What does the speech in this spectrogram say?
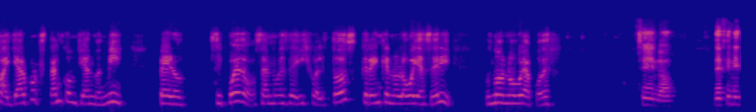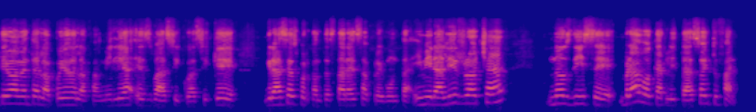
fallar porque están confiando en mí, pero sí puedo, o sea, no es de, híjole, todos creen que no lo voy a hacer y pues no, no voy a poder. Sí, no. Definitivamente el apoyo de la familia es básico, así que gracias por contestar a esa pregunta. Y mira, Liz Rocha nos dice, bravo Carlita, soy tu fan.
